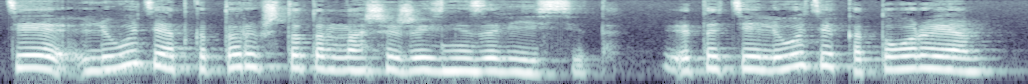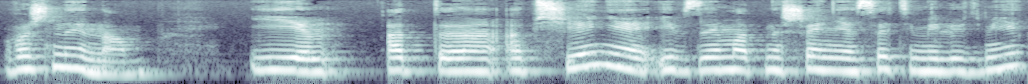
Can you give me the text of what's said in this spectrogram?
те люди, от которых что-то в нашей жизни зависит. Это те люди, которые важны нам. И от э, общения и взаимоотношения с этими людьми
